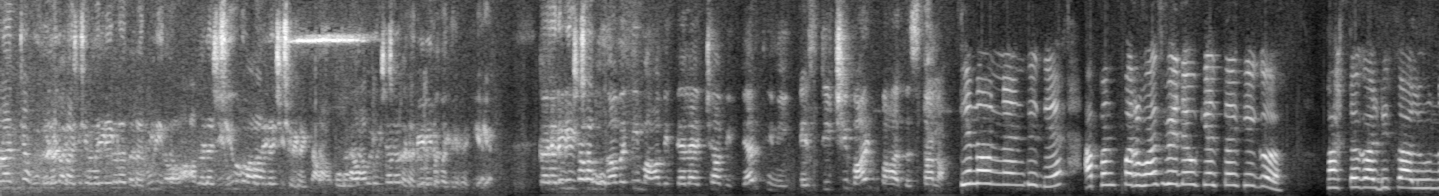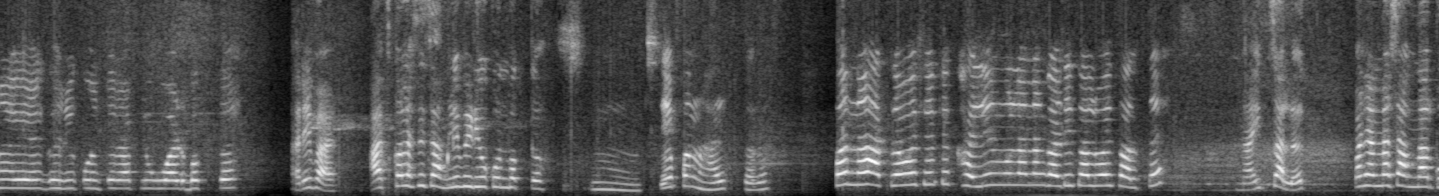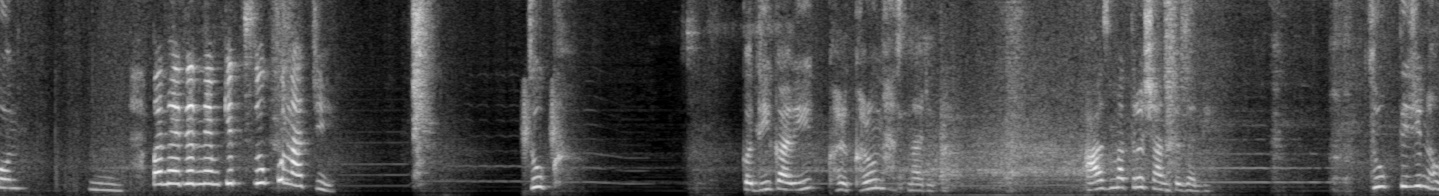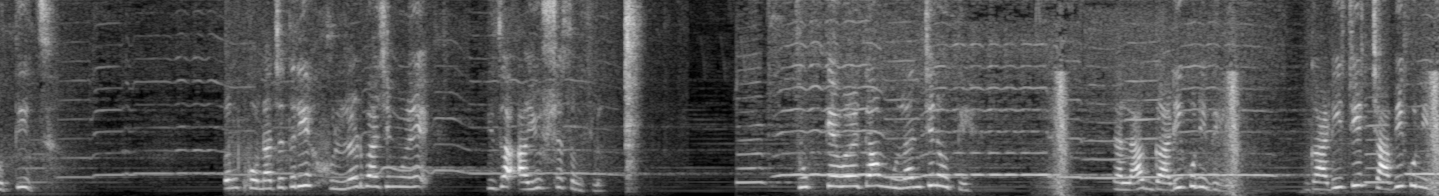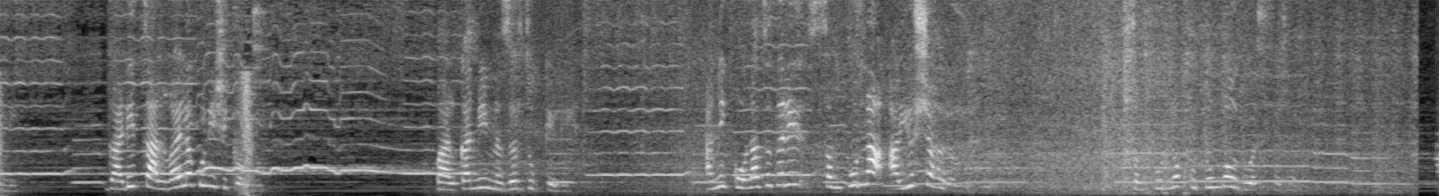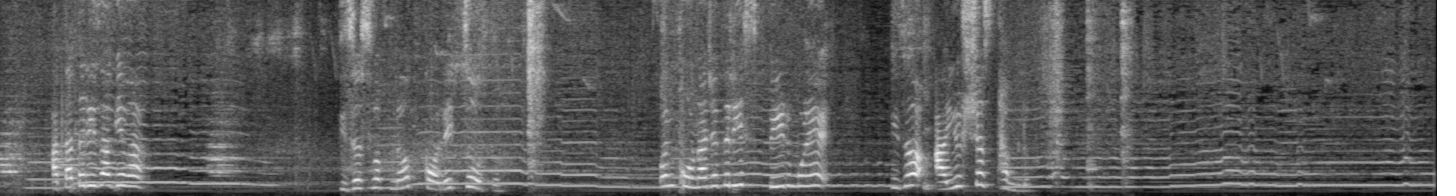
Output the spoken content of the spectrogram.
तरुणांच्या हुलडबाजीमध्ये एका तरुणीनं आपला जीव गमावल्याची घटना कोल्हापूरच्या करवीरमध्ये घडली आहे. करवीरच्या भोगावती महाविद्यालयाच्या विद्यार्थिनी एस ची वाट पाहत असताना ती नोंदणी आपण परवाच व्हिडिओ केलता की ग? फास्ट गाडी चालवू नये घरी कोणतरी आपली वाट बघतंय. अरे बाळ आजकाल असे चांगले व्हिडिओ कोण बघतं? हम्म, ते पण खरं. पण अठरा वर्षाच्या खालील मुलांना गाडी चालवाय चालते नाहीच चालत. पण यांना सांगणार कोण? पण ह्याच्यात नेमकी चूक कुणाची? चूक? कधी काळी खळखळून हसणारी. ती आज मात्र शांत झाली. चूक तिची नव्हतीच. पण कोणाच्या तरी हुल्लडबाजीमुळे तिचं आयुष्य संपलं. चूक केवळ त्या मुलांची नव्हती. त्याला गाडी कुणी दिली? गाडीची चावी कुणी दिली? गाडी चालवायला कुणी शिकवली? पालकांनी नजर चूक केली. आणि कोणाचं तरी संपूर्ण आयुष्य हरवलं. संपूर्ण कुटुंब उद्ध्वस्त झालं. आता तरी जागे व्हा. तिचं स्वप्न कॉलेजचं होतं. पण कोणाच्या तरी स्पीडमुळे तिचं आयुष्यच थांबलं.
